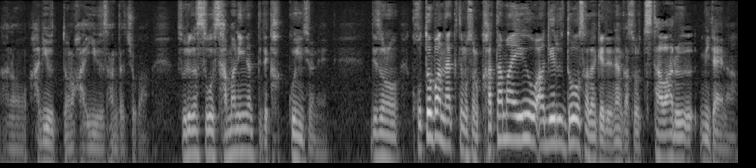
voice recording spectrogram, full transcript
あの、ハリウッドの俳優さんたちとか。それがすごい様になっててかっこいいんですよね。で、その、言葉なくてもその塊を上げる動作だけでなんかその伝わるみたいな。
